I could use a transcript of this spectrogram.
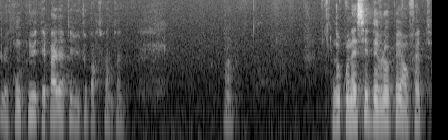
le contenu n'était pas adapté du tout par smartphone. Donc on a essayé de développer en fait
